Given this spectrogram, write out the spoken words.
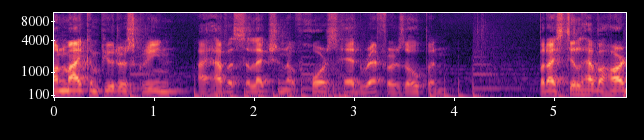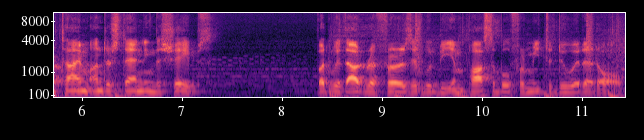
On my computer screen, I have a selection of horse head refers open, but I still have a hard time understanding the shapes. But without refers, it would be impossible for me to do it at all.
